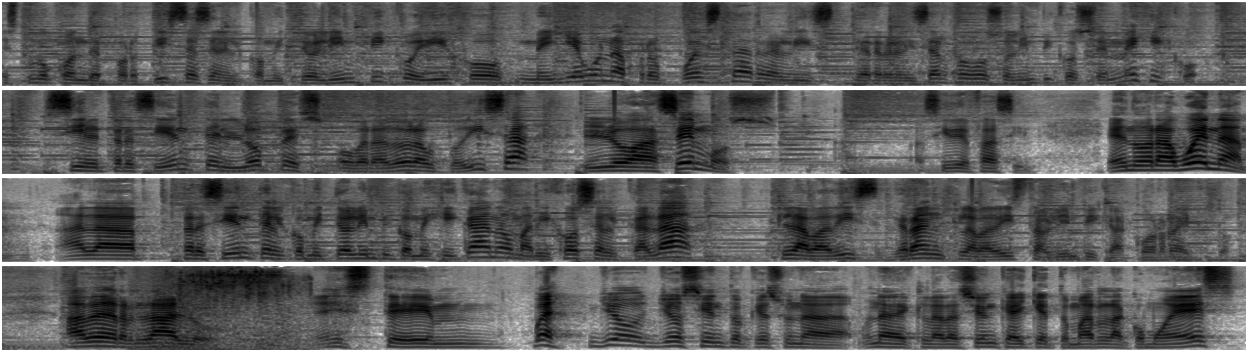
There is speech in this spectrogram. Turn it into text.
estuvo con deportistas en el Comité Olímpico y dijo, me llevo una propuesta de realizar Juegos Olímpicos en México. Si el presidente López Obrador autoriza, lo hacemos. Así de fácil. Enhorabuena a la presidenta del Comité Olímpico Mexicano, Marijose Alcalá, clavadista, gran clavadista olímpica, correcto. A ver, Lalo, este, bueno, yo, yo siento que es una, una declaración que hay que tomarla como es.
